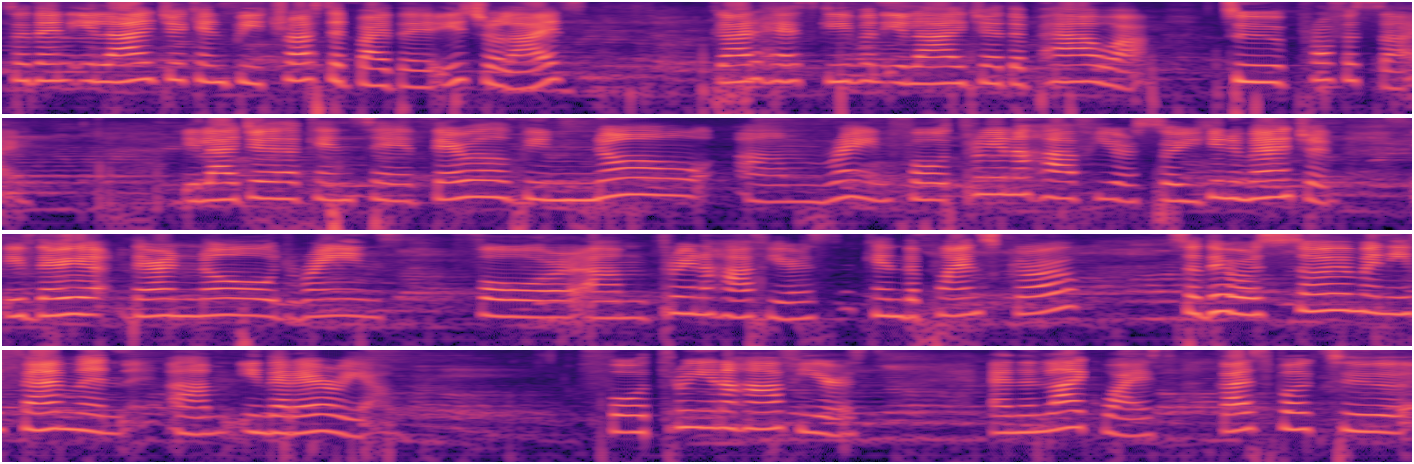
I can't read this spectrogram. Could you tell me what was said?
So then Elijah can be trusted by the Israelites. God has given Elijah the power to prophesy Elijah can say there will be no um, rain for three and a half years. So you can imagine if there there are no rains for um, three and a half years, can the plants grow? So there was so many famine um, in that area for three and a half years, and then likewise, God spoke to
